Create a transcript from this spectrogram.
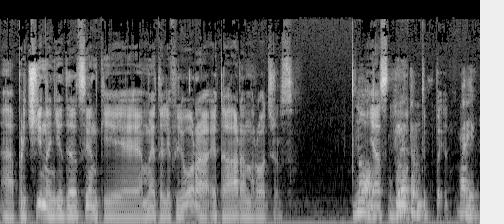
а, причина недооценки Мэтта Лефлера это Аарон Роджерс. Но Я, в ну, этом, ты... смотри,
